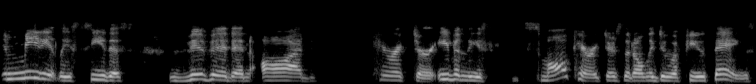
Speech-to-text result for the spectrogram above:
immediately see this vivid and odd character, even these small characters that only do a few things.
